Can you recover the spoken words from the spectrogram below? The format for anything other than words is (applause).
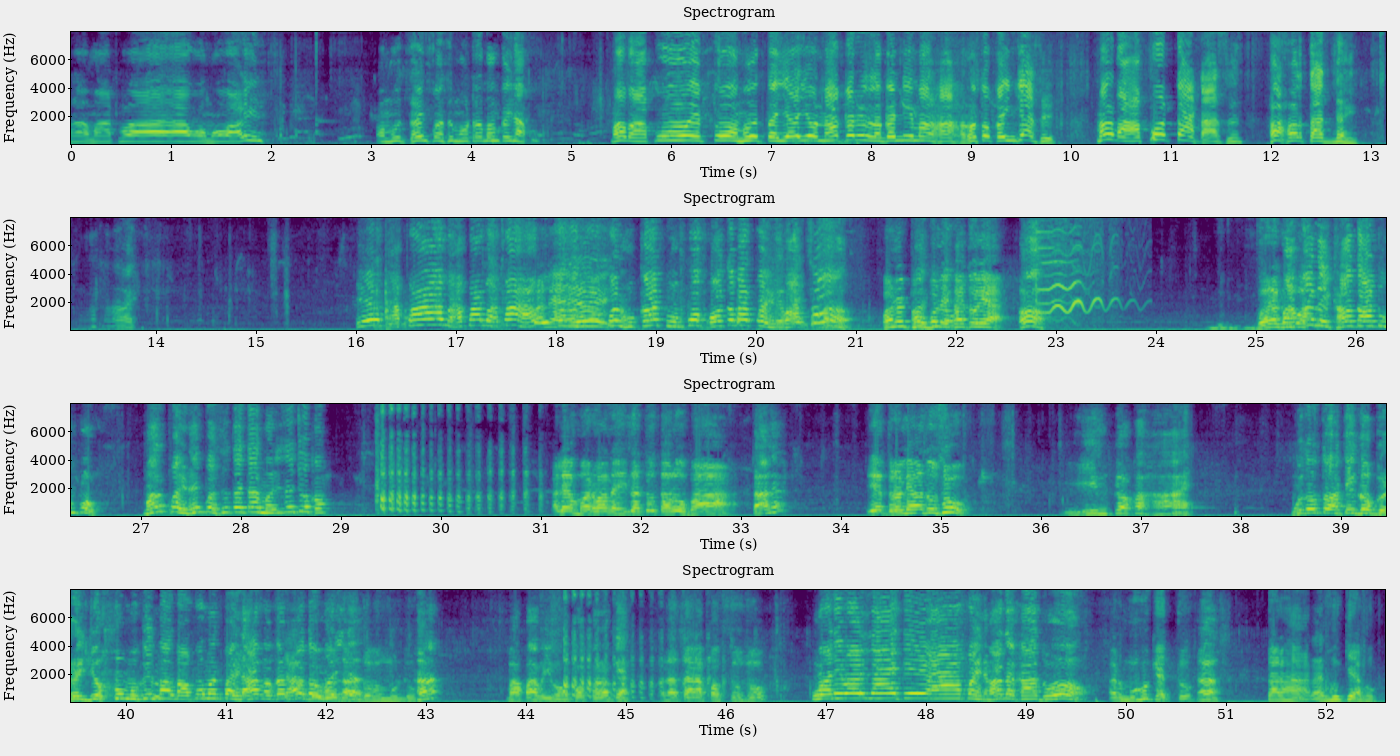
ના ના આમાં આટલો આ આ ઓમો વાળીને અમુ જઈને પછી મોટર બંધ કરી નાખું. મારા બાપો એક તો અમે તૈયારીઓ ના કરે લગનની માર હા હરો તો કઈ ગયા છે. મારા બાપો ટાટા છે હા હરતા જ નહીં. એ બાપા બાપા બાપા આવું. પણ હુકા ટૂંકો ખો તો બાર પહેરવાન છો. પણ ટૂંકો દેખાતો લ્યા હા. બાપા નહીં ખાતા આ ટૂંકો. મારું પહેરે પછી તાર મરી જજો કો. અલ્યા મરવા નહીં જતો તારો ભા. તાને? એ ધ્ર લેવા જઉં છું. કહો કે હાય. હું તો તો અતિ ગભરાઈ ગયો. મૂકી મારા બાપો મને પહેરા વગર તો મરી જાય. હા? બાપા ભાઈ વંકો કરો કે. અને તારા પગ તો જો. પાણી વાળી ના કે આ પહેરવા દકા દો અને હું શું કહેતો? હા. તારા હારા હું કે હું?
